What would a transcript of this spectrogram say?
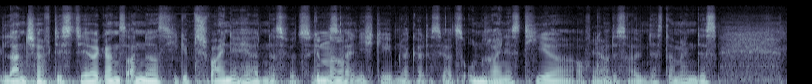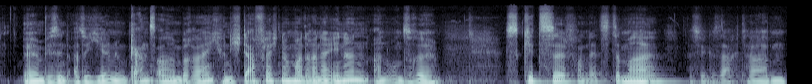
Landschaft ist ja ganz anders. Hier gibt es Schweineherden, das wird es in genau. Israel nicht geben. Da galt das ja als unreines Tier aufgrund ja. des Alten Testamentes. Ähm, wir sind also hier in einem ganz anderen Bereich und ich darf vielleicht nochmal daran erinnern, an unsere Skizze von letztem Mal, dass wir gesagt haben,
